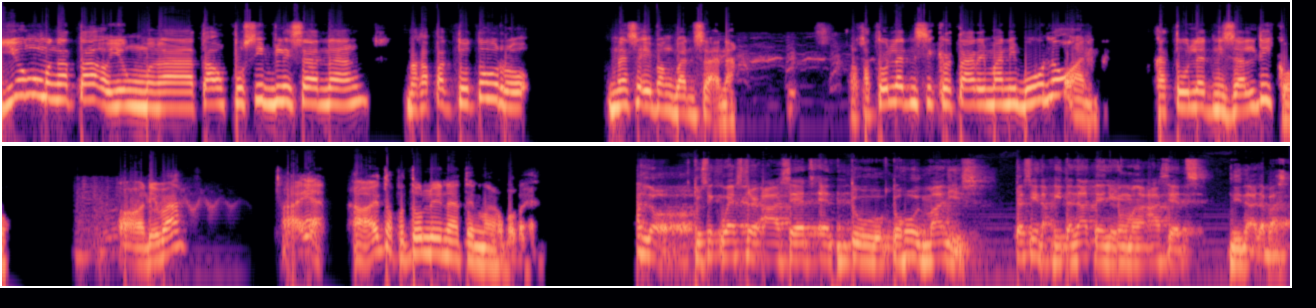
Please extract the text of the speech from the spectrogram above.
Yung mga tao, yung mga taong posible sanang makapagtuturo, nasa ibang bansa na. Katulad ni Secretary Manny Bunuan, katulad ni Zaldico. O, di ba? Ayan. O, ito, patuloy natin mga kababayan. law to sequester assets and to to hold monies. Kasi nakita natin yung mga assets dinalabas.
